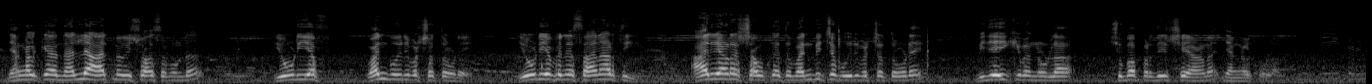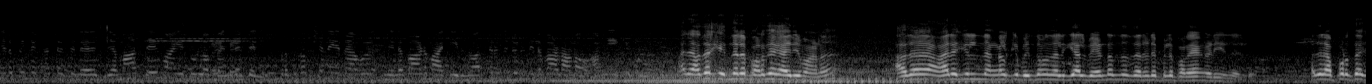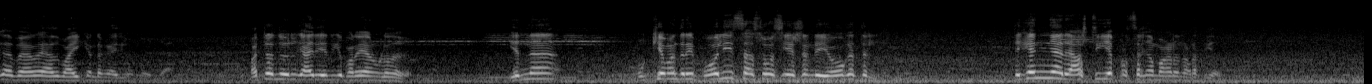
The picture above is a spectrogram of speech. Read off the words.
ഞങ്ങൾക്ക് നല്ല ആത്മവിശ്വാസമുണ്ട്. യു ഡി എഫ് വൻ ഭൂരിപക്ഷത്തോടെ യു ഡി എഫിന്റെ സ്ഥാനാർത്ഥി ആര്യാട ഷൗക്കത്ത് വൻപിച്ച ഭൂരിപക്ഷത്തോടെ വിജയിക്കുമെന്നുള്ള ശുഭപ്രതീക്ഷയാണ് ഞങ്ങൾക്കുള്ളത്. അല്ല അതൊക്കെ ഇന്നലെ പറഞ്ഞ കാര്യമാണ്. അത് ആരെങ്കിലും ഞങ്ങൾക്ക് പിന്തുണ നൽകിയാൽ വേണ്ടെന്ന് തെരഞ്ഞെടുപ്പിൽ പറയാൻ കഴിയില്ലല്ലോ. അതിനപ്പുറത്തേക്ക് വേറെ അത് വായിക്കേണ്ട കാര്യമൊന്നുമില്ല. മറ്റൊന്നൊരു കാര്യം എനിക്ക് പറയാനുള്ളത്. ഇന്ന് മുഖ്യമന്ത്രി പോലീസ് അസോസിയേഷന്റെ യോഗത്തിൽ തികഞ്ഞ രാഷ്ട്രീയ പ്രസംഗമാണ് നടത്തിയത്.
